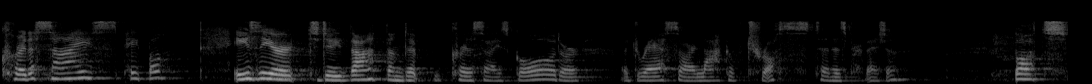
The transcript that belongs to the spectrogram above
criticize people. Easier to do that than to criticize God or address our lack of trust in His provision. But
